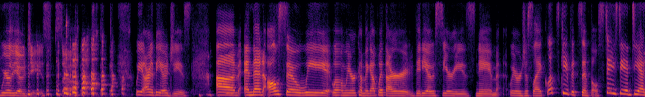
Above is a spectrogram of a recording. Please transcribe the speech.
we're the OGs. So. we are the OGs. Um, and then also we when we were coming up with our video series name, we were just like, let's keep it simple. Stacy and Tia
